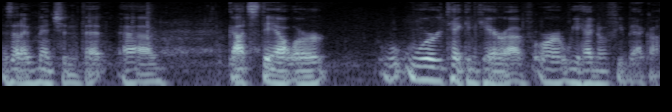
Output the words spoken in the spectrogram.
as that I've mentioned, that uh, got stale or were taken care of or we had no feedback on.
